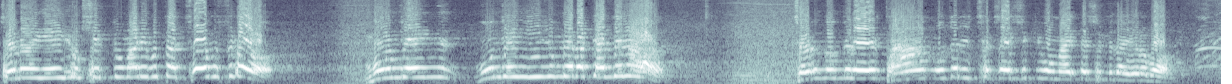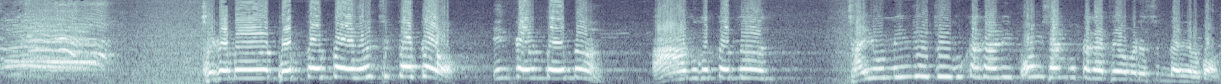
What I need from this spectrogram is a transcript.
저는 이 62마리부터 처음 쓰고 문재인 문재인 이중대밖에 안 되는 저런 놈들을 다 모조리 착살시키고 말겠습니다 여러분. 지금은 법도 없고 원칙도 없고 인권도 없는 아무것도 없는 자유민주주의 국가가 아닌 공산국가가 되어버렸습니다 여러분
